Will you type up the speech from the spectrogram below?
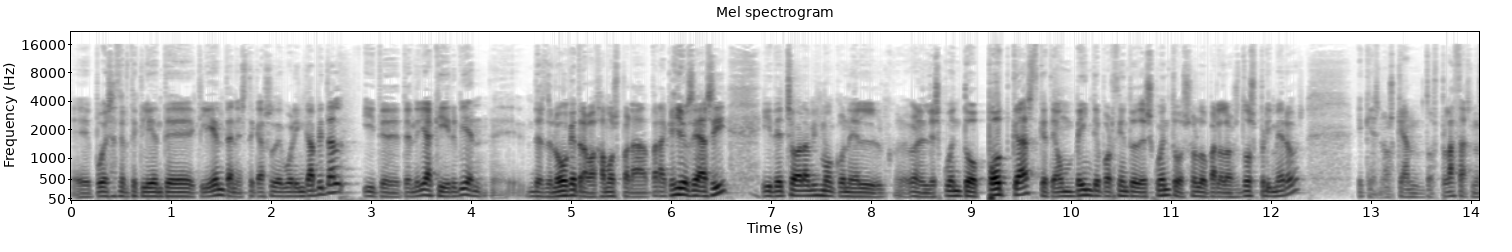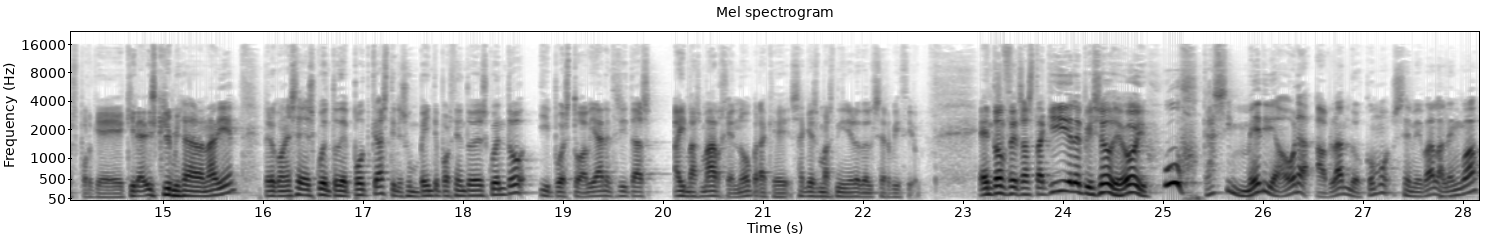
eh, puedes hacerte cliente, clienta, en este caso de Boring Capital, y te tendría que ir bien. Eh, desde luego que trabajamos para, para, que ello sea así, y de hecho ahora mismo con el, con el descuento podcast, que te da un 20% de descuento solo para los dos primeros, que nos quedan dos plazas, no es porque quiera discriminar a nadie, pero con ese descuento de podcast tienes un 20% de descuento y pues todavía necesitas, hay más margen, ¿no? Para que saques más dinero del servicio. Entonces, hasta aquí el episodio de hoy. Uf, casi media hora hablando. ¿Cómo se me va la lengua?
